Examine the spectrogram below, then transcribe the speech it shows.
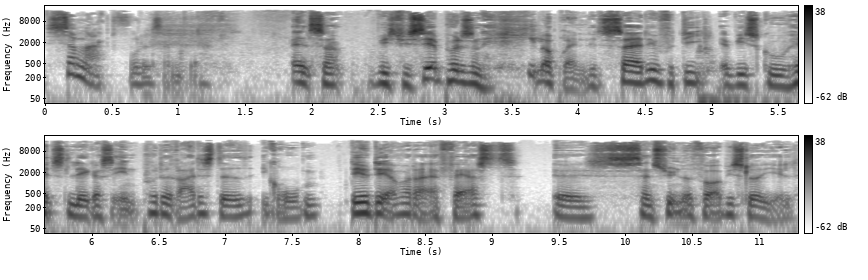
så magtfulde, som de er? Altså, hvis vi ser på det sådan helt oprindeligt, så er det jo fordi, at vi skulle helst lægge os ind på det rette sted i gruppen. Det er jo der, hvor der er færrest øh, sandsynlighed for at blive slået ihjel.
